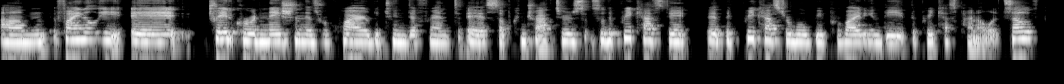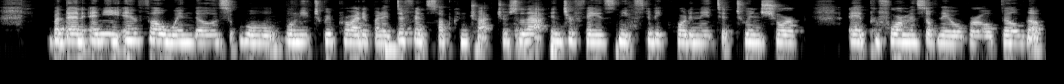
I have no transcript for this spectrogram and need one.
Um, finally, a trade coordination is required between different uh, subcontractors. So the precasting, uh, the precaster will be providing the, the precast panel itself, but then any infill windows will, will need to be provided by a different subcontractor. So that interface needs to be coordinated to ensure a performance of the overall buildup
